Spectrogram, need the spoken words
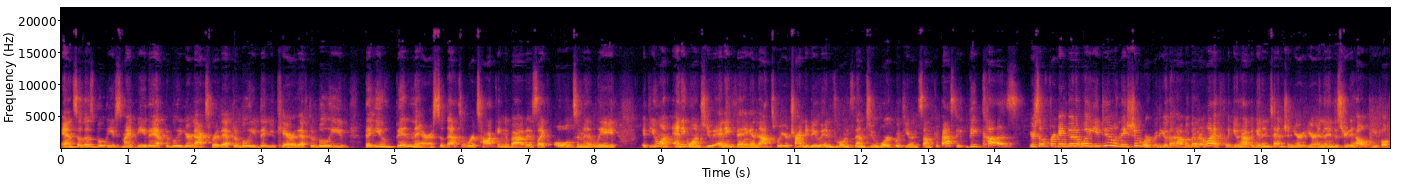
And so those beliefs might be they have to believe you're an expert. They have to believe that you care. They have to believe that you've been there. So that's what we're talking about is like ultimately, if you want anyone to do anything, and that's what you're trying to do, influence them to work with you in some capacity because you're so freaking good at what you do and they should work with you to have a better life. Like you have a good intention. You're you're in the industry to help people.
